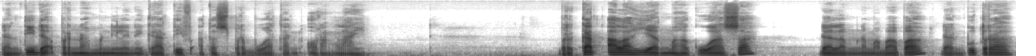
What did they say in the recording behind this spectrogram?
dan tidak pernah menilai negatif atas perbuatan orang lain. Berkat Allah yang Maha Kuasa, dalam nama Bapa dan Putra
